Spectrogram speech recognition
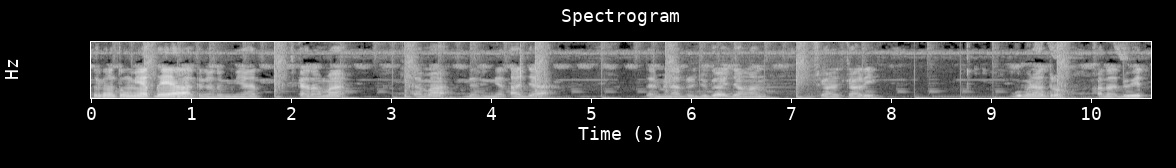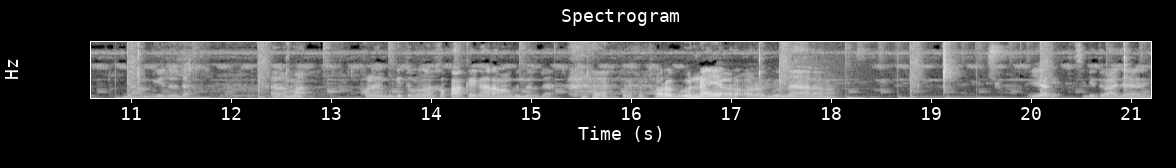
Tergantung niat deh ya. Ya tergantung niat. Sekarang mah kita mah dari niat aja. Dan menadro juga jangan sekali-sekali. Gue menadro karena duit jangan begitu dah. Karena mah kalau yang begitu mah nggak kepake karena mah bener dah. Orang guna ya. Ya orang-orang guna karena mah. Ya segitu aja nih.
